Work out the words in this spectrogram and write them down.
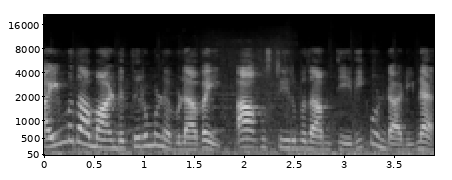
ஐம்பதாம் ஆண்டு திருமண விழாவை ஆகஸ்ட் இருபதாம் தேதி கொண்டாடினர்.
